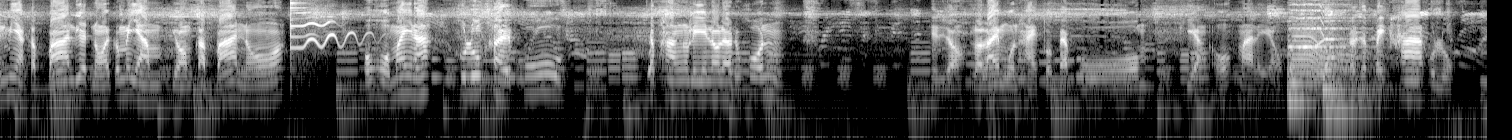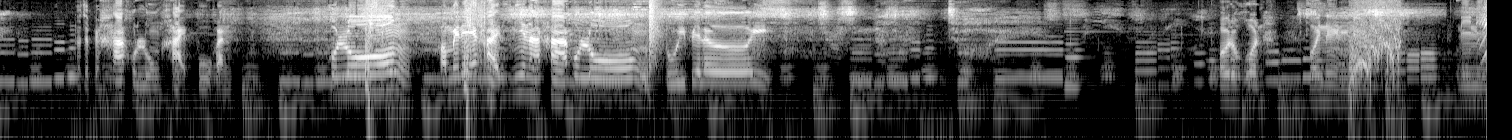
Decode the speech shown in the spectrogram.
นไม่อยากกลับบ้านเลือดน้อยก็ไม่ยอมยอมกลับบ้านเนาะโอ้โหไม่นะคุณลุงไข่ปูจะพังเลนเราแล้วทุกคน เดี๋ยวเดี๋ยวเราไล่มนต์หายตัวแป๊บโอมเพียงโอ้มาแล้ว เราจะไปฆ่าคุณลุง เราจะไปฆ่าคุณลุงขายปูกัน คุณลุงเขาไม่ได้ขายที่นี่นะคะ คุณลุงตุยไปเลย โอ้ยทุกคน โอ้ยเหนื่อยเหนื่อยนี่นี่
